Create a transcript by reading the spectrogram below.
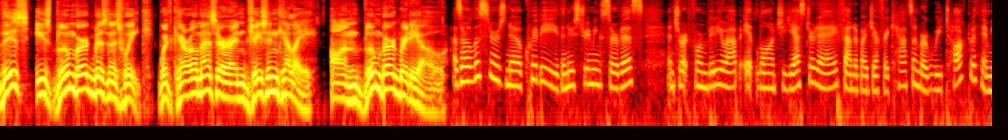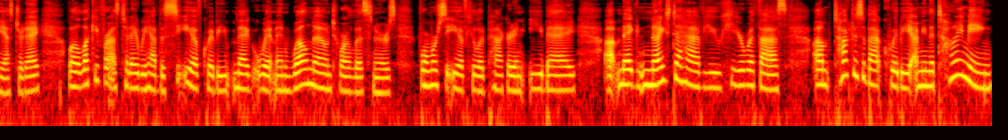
This is Bloomberg Business Week with Carol Massar and Jason Kelly on Bloomberg Radio. As our listeners know, Quibi, the new streaming service and short form video app, it launched yesterday, founded by Jeffrey Katzenberg. We talked with him yesterday. Well, lucky for us today, we have the CEO of Quibi, Meg Whitman, well known to our listeners, former CEO of Hewlett Packard and eBay. Uh, Meg, nice to have you here with us. Um, talk to us about Quibi. I mean, the timing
